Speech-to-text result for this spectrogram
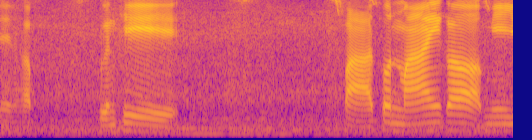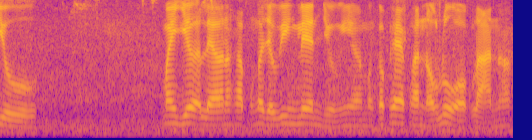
นี่นะครับ พื้นที่ ป่าต้นไม้ก็มีอยู่ ไม่เยอะแล้วนะครับ มันก็จะวิ่งเล่นอยู่เงี้ยมันก็แพร่พันธุ์ออกลูกออกหลานเนาะ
